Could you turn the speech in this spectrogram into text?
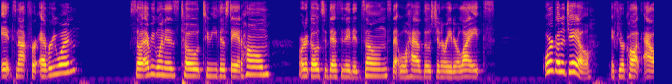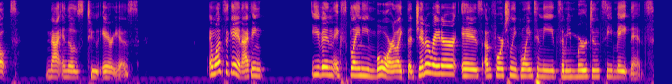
it's not for everyone. So everyone is told to either stay at home or to go to designated zones that will have those generator lights or go to jail if you're caught out not in those two areas. And once again, I think even explaining more, like the generator is unfortunately going to need some emergency maintenance.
